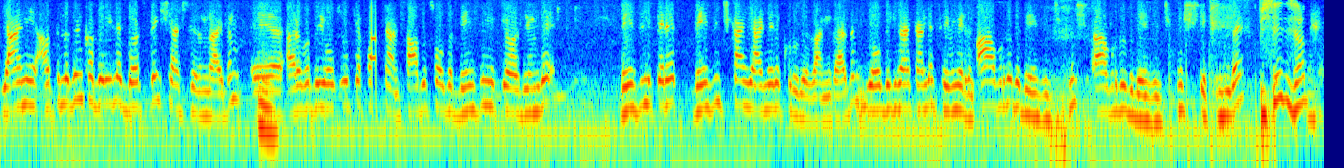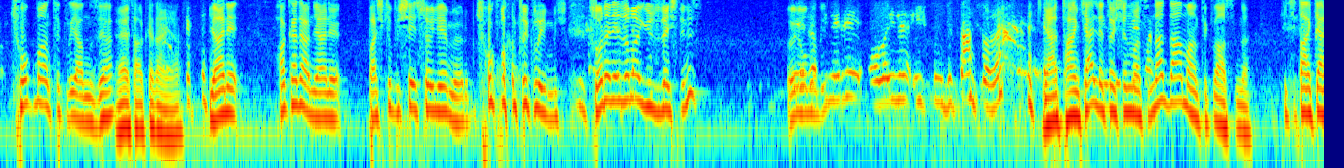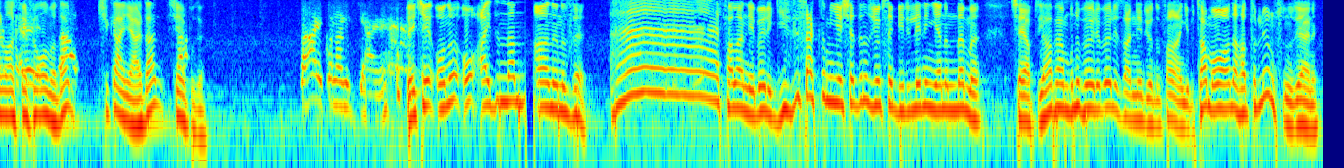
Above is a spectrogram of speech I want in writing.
Yani hatırladığım kadarıyla 4-5 yaşlarındaydım. Ee, arabada yolculuk yaparken sağda solda benzinlik gördüğümde benzinliklere benzin çıkan yerlere kuruluyor zannederdim. Yolda giderken de sevinirdim. Aa burada da benzin çıkmış. Aa burada da benzin çıkmış şeklinde. Bir şey diyeceğim. Çok mantıklı yalnız ya. Evet hakikaten ya. Yani hakikaten yani başka bir şey söyleyemiyorum. Çok mantıklıymış. Sonra ne zaman yüzleştiniz? Öyle Ee, olmadı. rafineri olayını ilk duyduktan sonra Yani tankerle taşınmasından daha mantıklı aslında. Hiç tanker masrafı Evet, olmadan daha- çıkan yerden şey yapılıyor. daha ekonomik yani. Peki onu o aydınlan anınızı "Ha" falan diye böyle gizli saklı mı yaşadınız yoksa birilerinin yanında mı şey yaptı? Ya ben bunu böyle böyle zannediyordum falan gibi. Tam o anı hatırlıyor musunuz yani?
